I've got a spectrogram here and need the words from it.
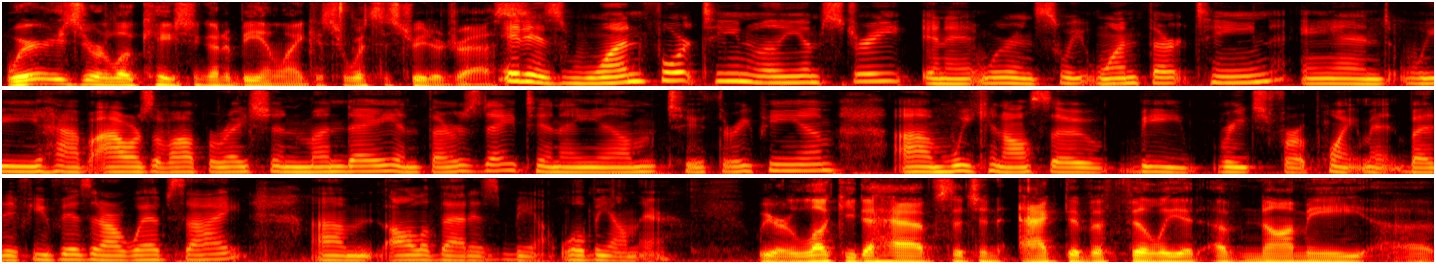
Where is your location going to be in Lancaster? What's the street address? It is 114 William Street, and it, we're in Suite 113, and we have hours of operation Monday and Thursday, 10 a.m. to 3 p.m. Um, we can also be reached for appointment, but if you visit our website, um, all of that is be, will be on there. We are lucky to have such an active affiliate of NAMI uh,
